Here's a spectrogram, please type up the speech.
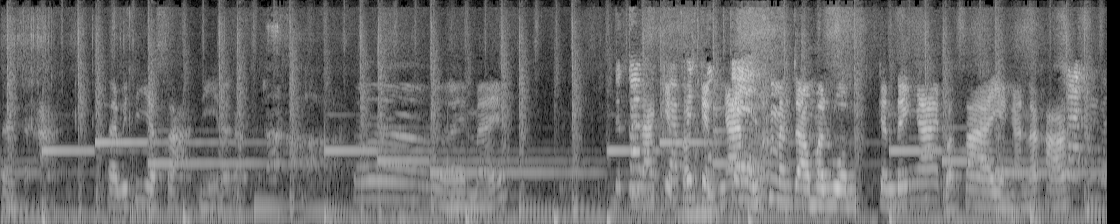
ทรายสะอาดทรายวิทยาศาสตร์นี่แล้วก็เออเห็นไหมดี๋ยวเวลาเก็บก็เก็บง่ายเพราะว่ามันจะเอามารวมกันได้ง่ายกว่าทรายอย่างนั้นนะคะ ใช่ธรรมด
